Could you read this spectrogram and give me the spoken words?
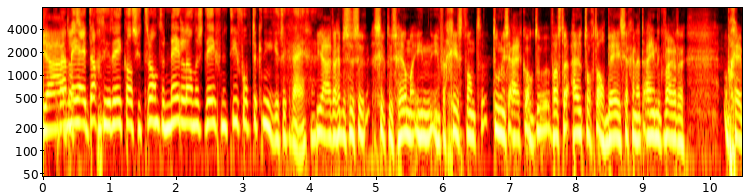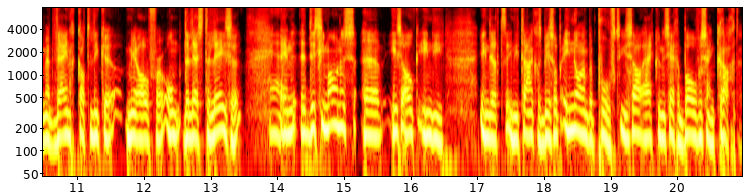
Ja, Waarmee hij dacht die recalcitrante Nederlanders definitief op de knieën te krijgen. Ja, daar hebben ze zich dus helemaal in, in vergist. Want toen is eigenlijk ook de, was de uittocht al bezig. En uiteindelijk waren er op een gegeven moment weinig katholieken meer over om de les te lezen. Ja. En de Simonus uh, is ook in die, in, dat, in die taak als bisschop enorm beproefd. Je zou eigenlijk kunnen zeggen boven zijn krachten.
